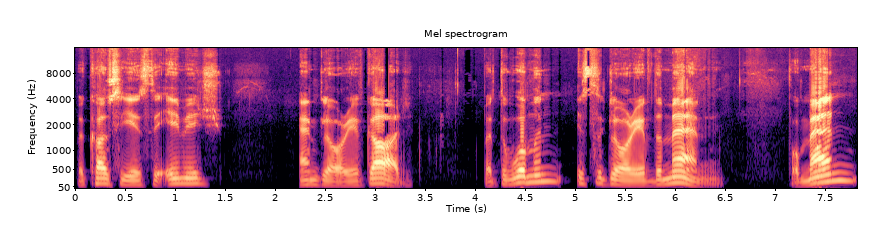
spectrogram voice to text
because he is the image and glory of God. But the woman is the glory of the man. For man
